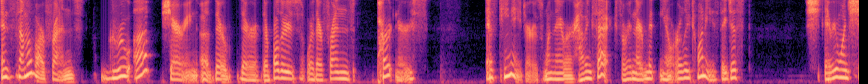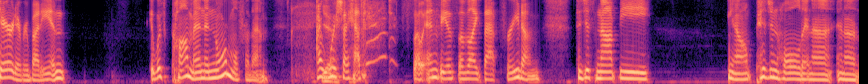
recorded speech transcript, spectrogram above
And some of our friends grew up sharing uh, their their their brothers or their friends' partners as teenagers when they were having sex or in their mid, you know early twenties. They just sh- everyone shared everybody, and it was common and normal for them. I Yeah. wish I had that. so envious of like that freedom to just not be, you know, pigeonholed in a in a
